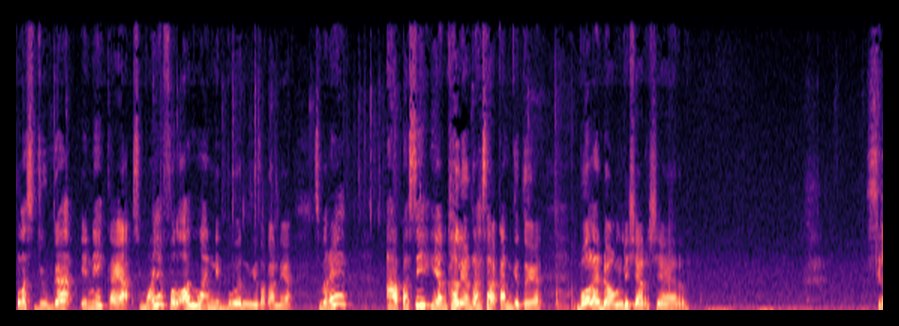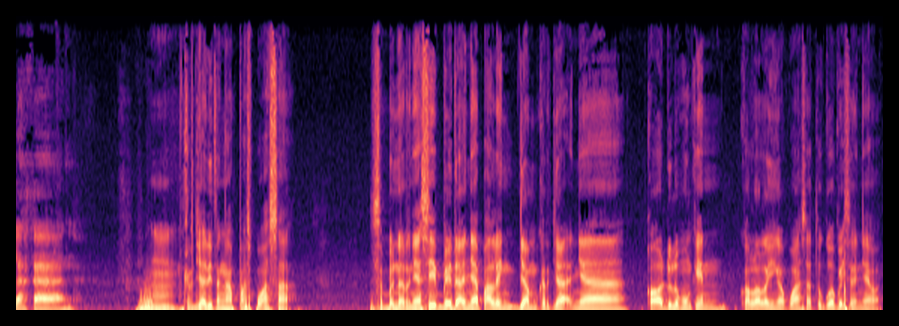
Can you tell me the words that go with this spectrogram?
Plus juga ini kayak semuanya full online nih Bun gitu kan ya. Sebenarnya apa sih yang kalian rasakan gitu ya? Boleh dong di-share-share. Silahkan. Hmm, kerja di tengah pas puasa. Sebenarnya sih bedanya paling jam kerjanya. Kalau dulu mungkin kalau lagi nggak puasa tuh gue biasanya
